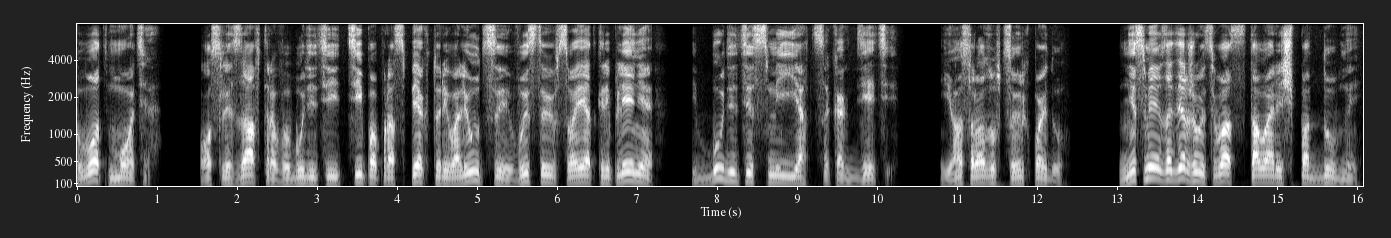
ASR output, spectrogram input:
вот, Мотя, послезавтра вы будете идти по проспекту Революции, выставив свои открепления, и будете смеяться, как дети. Я сразу в цирк пойду. Не смею задерживать вас, товарищ Поддубный.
